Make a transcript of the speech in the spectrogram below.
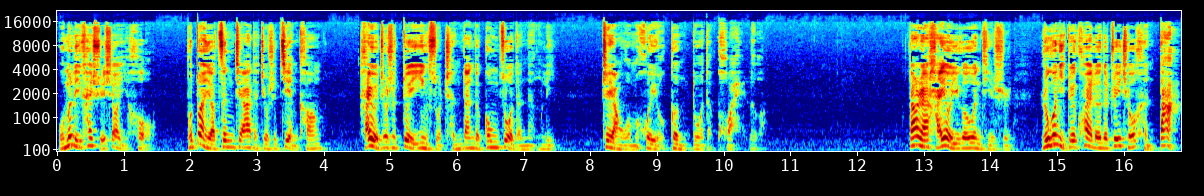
我们离开学校以后，不断要增加的就是健康，还有就是对应所承担的工作的能力，这样我们会有更多的快乐。当然，还有一个问题是，如果你对快乐的追求很大，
